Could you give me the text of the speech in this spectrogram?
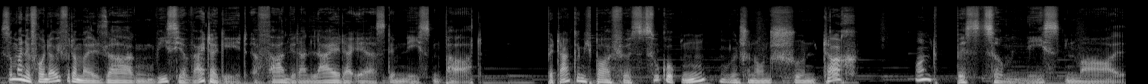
So, meine Freunde, ich würde mal sagen, wie es hier weitergeht, erfahren wir dann leider erst im nächsten Part bedanke mich bei euch fürs Zugucken, wünsche noch einen schönen Tag und bis zum nächsten Mal.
